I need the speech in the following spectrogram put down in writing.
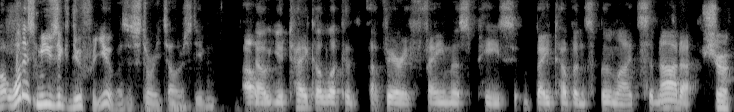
Well, what does music do for you as a storyteller, Stephen? Oh. You you take a look at a very famous piece, Beethoven's Moonlight Sonata. Sure.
